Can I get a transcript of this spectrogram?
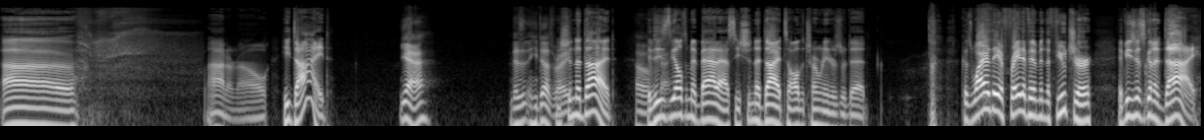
uh, I don't know. He died. Yeah, Does he does right? He shouldn't have died. oh, If he's the ultimate badass, he shouldn't have died till all the Terminators were dead. Because why are they afraid of him in the future if he's just gonna die,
